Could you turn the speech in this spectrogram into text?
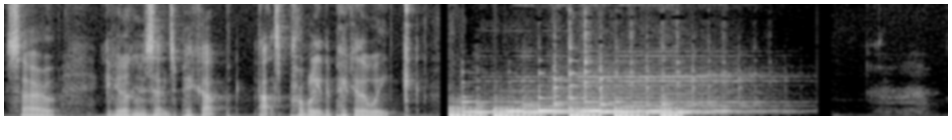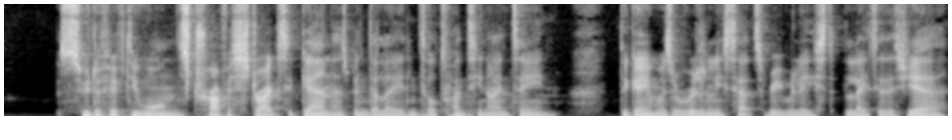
So, if you're looking for something to pick up, that's probably the pick of the week. Suda51's Travis Strikes Again has been delayed until 2019. The game was originally set to be released later this year,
